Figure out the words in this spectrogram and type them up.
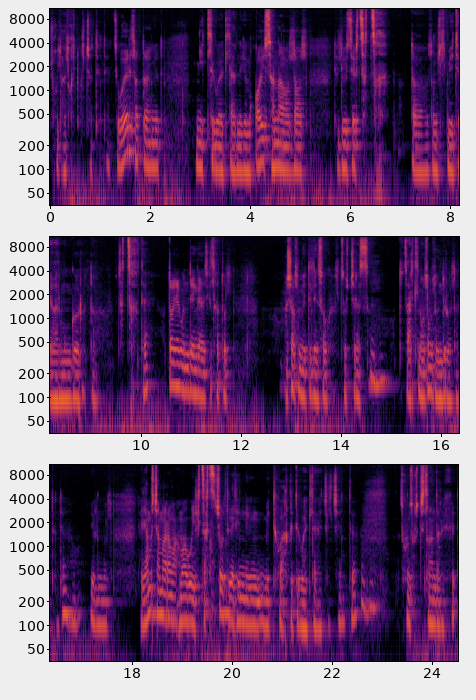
чухал ойлголт болчиход байна тийм зүгээр л одоо ингэж нийтлэг байдлаар нэг юм гоё санаа болоод телевизээр цацах одоо уламжлалт медиагаар мөнгөөр одоо цацах тийм одоо яг үндэ ингэж ажиллахад бол маш олон мэдээллийн сувг болсон учраас одоо зардал нь улам л өндөр болоод байна тийм ер нь бол ямар ч хамаар хамаагүй их цацчул тэгэл хин нэгэн мэдэх байх гэдэг байдлаар ажиллаж байна тийм зөвхөн сурчлагаан дараа гэхэд.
